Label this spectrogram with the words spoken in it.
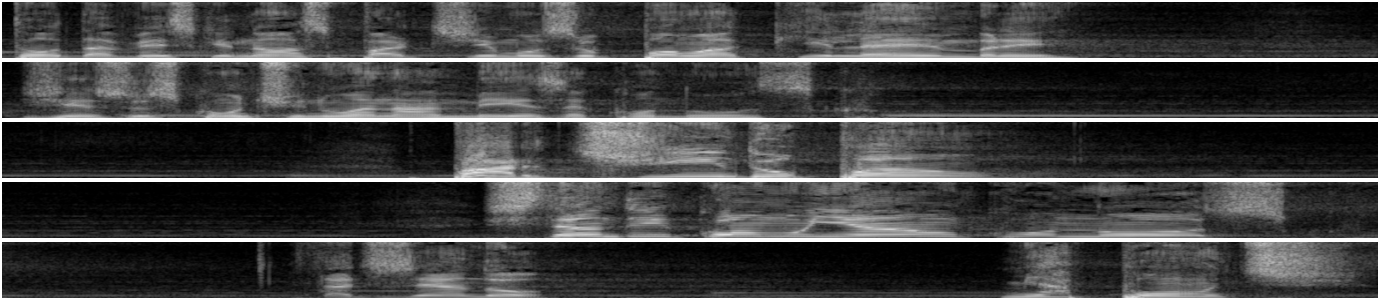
Toda vez que nós partimos o pão aqui, lembre, Jesus continua na mesa conosco, partindo o pão, estando em comunhão conosco, está dizendo: me aponte,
